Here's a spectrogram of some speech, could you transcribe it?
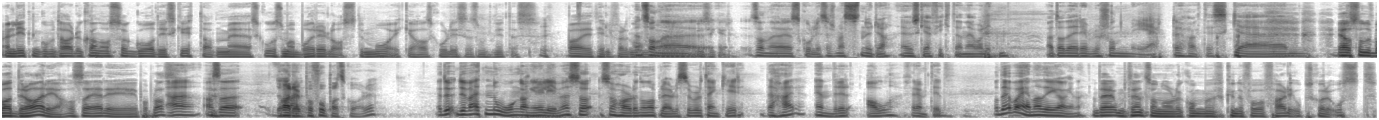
En liten kommentar. Du kan også gå de skrittene med sko som har borrelås. Du må ikke ha skolisse som knyttes. Bare i tilfelle noen Men sånne, var usikker. sånne skolisser som er snurra, jeg husker jeg fikk det da jeg var liten. Vet du, hva, Det revolusjonerte faktisk eh, Ja, som du bare drar i, og så er de på plass. ja, altså, Du har det på fotballskoa, du? Du, du vet, Noen ganger i livet så, så har du noen opplevelser hvor du tenker det her endrer all fremtid. Og det var en av de gangene. Det er omtrent som når du kom, kunne få ferdig oppskåret ost.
